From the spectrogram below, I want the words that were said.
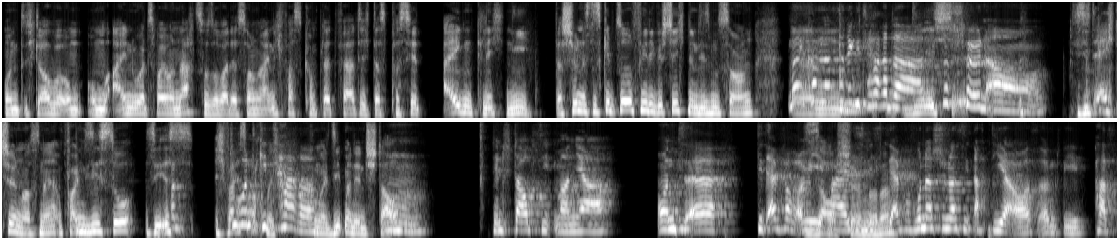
Und ich glaube, um, um 1 Uhr, 2 Uhr nachts oder so war der Song eigentlich fast komplett fertig. Das passiert eigentlich nie. Das Schöne ist, es gibt so viele Geschichten in diesem Song. Nein, komm, lass Ähm, deine Gitarre da. die Sieht so ich- schön aus. Die sieht echt schön aus, ne? Vor allem, sie ist so, sie ist, ich weiß und auch nicht. Gitarre. Guck mal, sieht man den Staub? Hm. Den Staub sieht man, ja. Und äh, sieht einfach irgendwie, Sau weiß ich schön, nicht, oder? sieht einfach wunderschön aus, sieht nach dir aus irgendwie. Passt.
